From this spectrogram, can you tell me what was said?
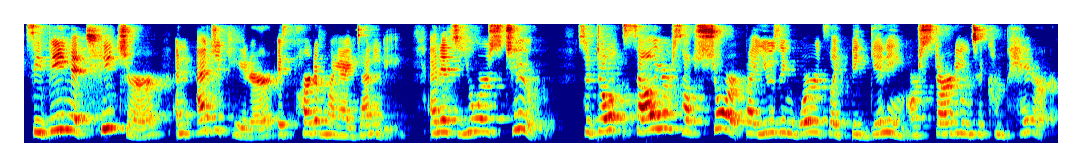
See, being a teacher, an educator, is part of my identity, and it's yours too. So don't sell yourself short by using words like beginning or starting to compare.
